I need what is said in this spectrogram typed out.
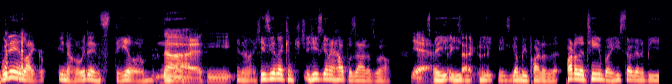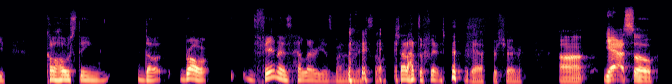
We didn't like, you know, we didn't steal him. Nah, he You know, he's gonna he's gonna help us out as well. yeah, So he, he- exactly. he, he's gonna be part of the part of the team, but he's still gonna be co-hosting the bro. Finn is hilarious, by the way. So shout out to Finn. yeah, for sure. Uh yeah, so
